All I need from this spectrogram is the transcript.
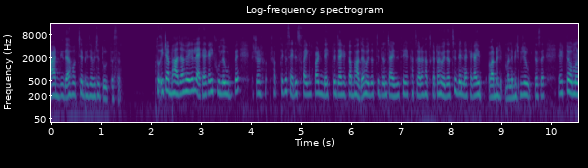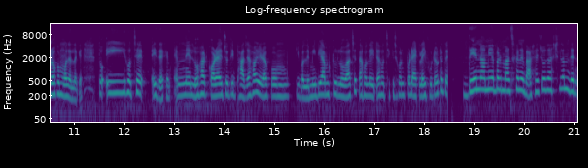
আর দিদা হচ্ছে ভেজে ভেজে তুলতেছে। তো এটা ভাজা হয়ে গেলে একা একাই ফুলে উঠবে। এটা সব থেকে স্যাটিসফাইং পার্ট দেখতে যে একা ভাজা হয়ে যাচ্ছে দেন চারিদিক থেকে খাঁচকাটা খাঁচকাটা হয়ে যাচ্ছে দেন একা একাই আবার মানে ভেসে ভেসে উঠতেছে। একটা অন্যরকম মজা লাগে। তো এই হচ্ছে, এই দেখেন, এমনি লোহার কড়াইয়ে যদি ভাজা হয়, এরকম কি বলে মিডিয়াম টু লো আছে, তাহলে এটা হচ্ছে কিছুক্ষণ পরে একলাই ফুটে ওঠে। দেন আমি আবার মাঝখানে বাসায় চলে আসছিলাম দেন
